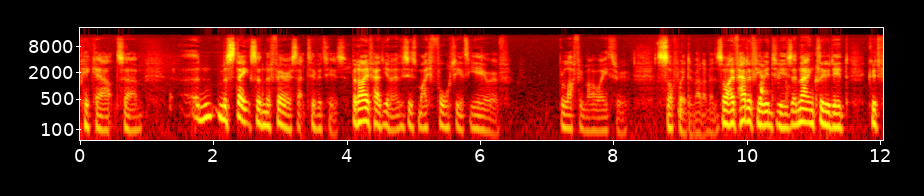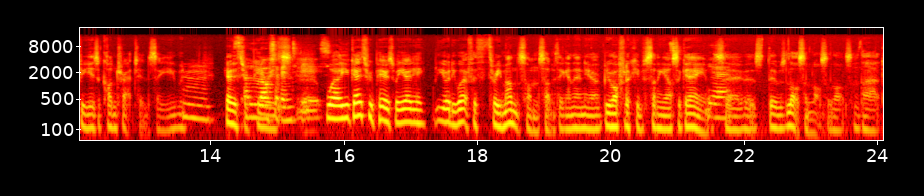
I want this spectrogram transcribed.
pick out um, Uh, mistakes and nefarious activities. But I've had, you know, this is my 40th year of bluffing my way through software development. So I've had a few interviews, and that included a good few years of contracting. So you would hmm. go through a periods. lot of interviews. Well, you go through periods where you only you only work for three months on something, and then you're you're off looking for something else again. Yeah. So there's, there was lots and lots and lots of that,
